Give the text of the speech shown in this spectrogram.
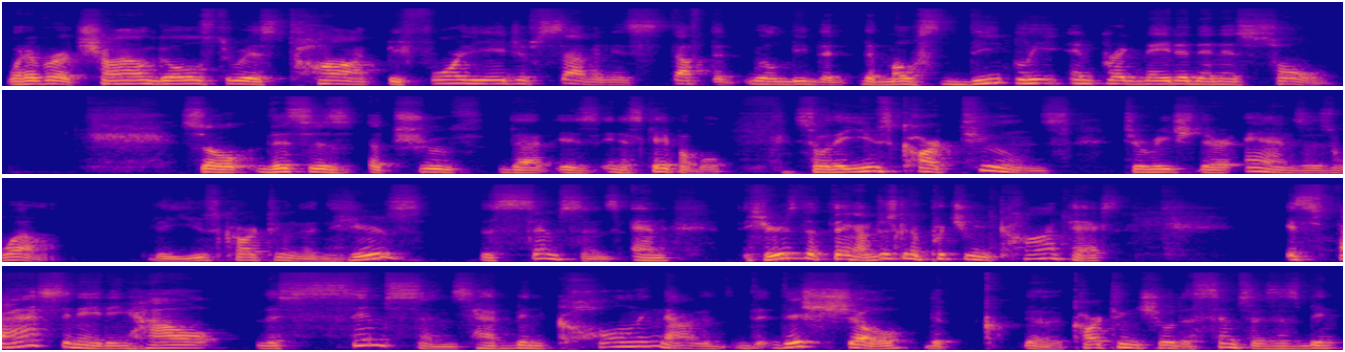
whatever a child goes through is taught before the age of seven is stuff that will be the, the most deeply impregnated in his soul. So this is a truth that is inescapable. So they use cartoons to reach their ends as well. They use cartoons, and here's the Simpsons. And here's the thing I'm just going to put you in context. It's fascinating how the Simpsons have been calling down this show, the, the cartoon show The Simpsons, has been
